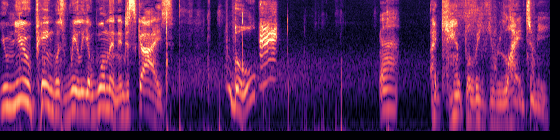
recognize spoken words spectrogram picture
You knew Ping was really a woman in disguise. Uh, I can't believe you lied to me.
